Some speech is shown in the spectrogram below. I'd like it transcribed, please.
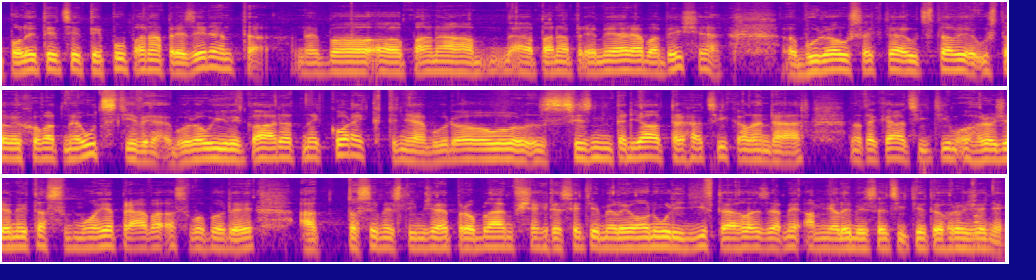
politici typu pana prezidenta nebo eh, pana, eh, pana premiéra Babiše budou se k té ústavě, ústavě chovat neúctivě, budou ji vykládat nekorektně, budou si z ní teď dělat trhací kalendář, no tak já cítím ohroženy ta moje práva a svobody a to si myslím, že je problém všech deseti milionů lidí v téhle zemi a měli by se cítit ohroženi.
